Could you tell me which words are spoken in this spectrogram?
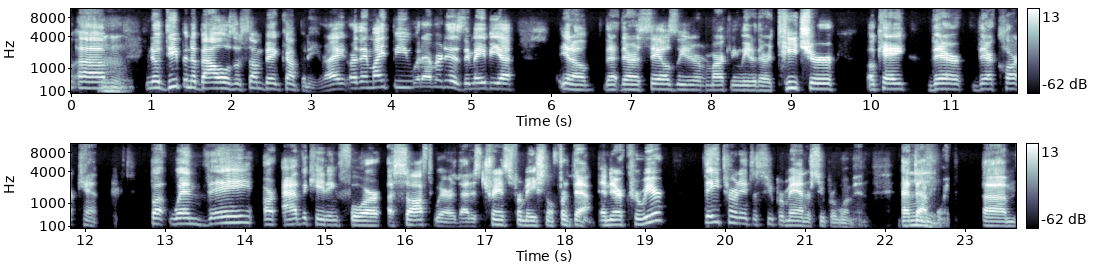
um, mm-hmm. you know, deep in the bowels of some big company, right? Or they might be whatever it is. They may be a, you know, they're, they're a sales leader, marketing leader, they're a teacher. Okay, they're they're Clark Kent. But when they are advocating for a software that is transformational for them and their career, they turn into Superman or Superwoman at mm. that point. Um,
